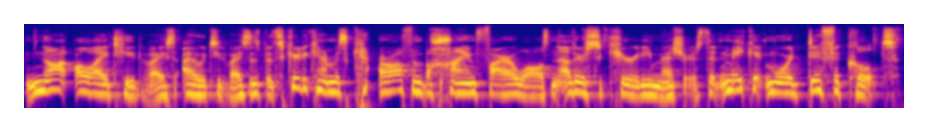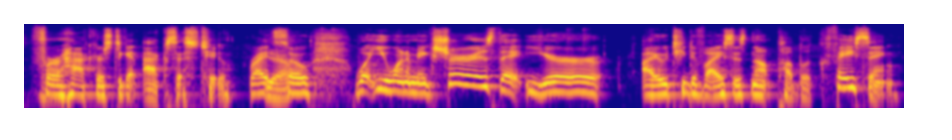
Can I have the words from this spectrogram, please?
not all IT device, IoT devices, but security cameras ca- are often behind firewalls and other security measures that make it more difficult for hackers to get access to, right? Yeah. So, what you want to make sure is that your IoT device is not public facing,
